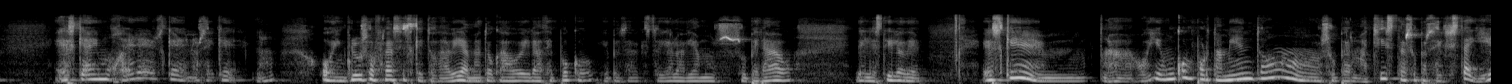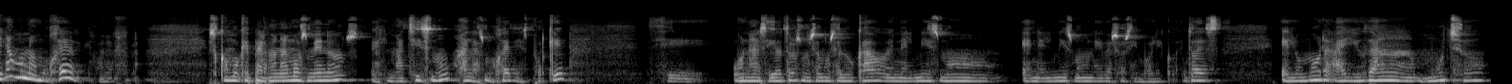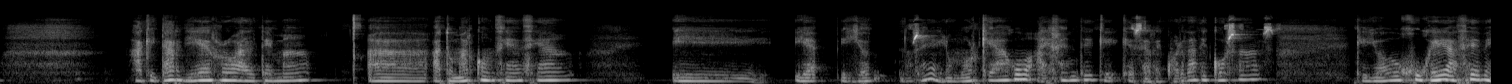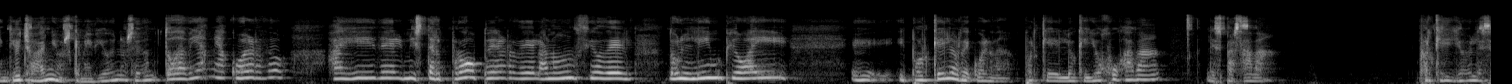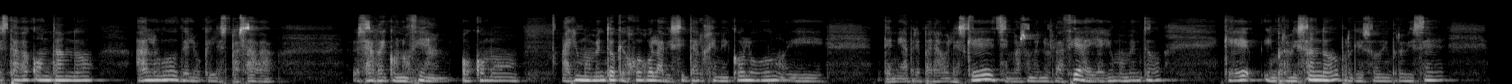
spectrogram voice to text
Es que hay mujeres que no sé qué, ¿no? O incluso frases que todavía me ha tocado oír hace poco, yo pensaba que esto ya lo habíamos superado, del estilo de, es que, mm, ah, oye, un comportamiento súper machista, súper sexista, y era una mujer. Es como que perdonamos menos el machismo a las mujeres. ¿Por qué? Si unas y otros nos hemos educado en el mismo, en el mismo universo simbólico. Entonces, el humor ayuda mucho a quitar hierro al tema, a, tomar conciencia y, yo, no sé, el humor que hago, hay gente que, se recuerda de cosas que yo jugué hace 28 años, que me vio y no sé dónde. Todavía me acuerdo ahí del Mr. Proper, del anuncio del Don Limpio ahí. Eh, ¿Y por qué lo recuerda? Porque lo que yo jugaba les pasaba. Porque yo les estaba contando algo de lo que les pasaba. Se reconocían. O como hay un momento que juego la visita al ginecólogo y tenía preparado el sketch y más o menos lo hacía. Y hay un momento que improvisando, porque eso improvisé,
